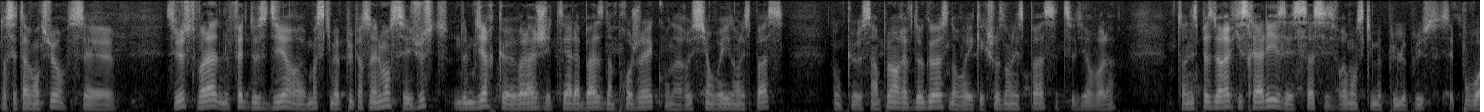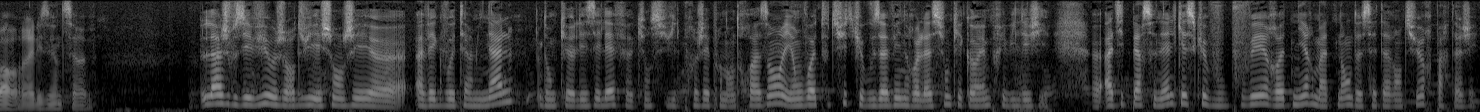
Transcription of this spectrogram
dans cette aventure. C'est, c'est juste voilà, le fait de se dire, euh, moi ce qui m'a plu personnellement, c'est juste de me dire que voilà, j'étais à la base d'un projet qu'on a réussi à envoyer dans l'espace. Donc c'est un peu un rêve de gosse d'envoyer quelque chose dans l'espace et de se dire voilà. C'est un espèce de rêve qui se réalise et ça c'est vraiment ce qui m'a plu le plus, c'est pouvoir réaliser un de ces rêves. Là, je vous ai vu aujourd'hui échanger euh, avec vos terminales, donc euh, les élèves qui ont suivi le projet pendant trois ans, et on voit tout de suite que vous avez une relation qui est quand même privilégiée. Euh, à titre personnel, qu'est-ce que vous pouvez retenir maintenant de cette aventure partagée?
